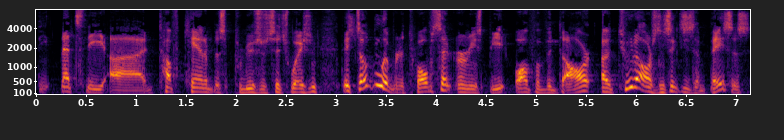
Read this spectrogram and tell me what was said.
the, that's the uh, tough cannabis producer situation, they still delivered a 12 cent earnings beat off of a dollar, a $2.60 basis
